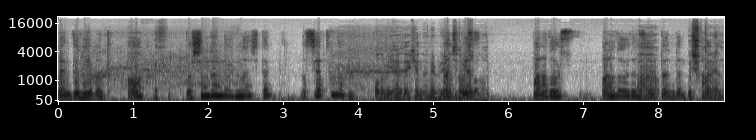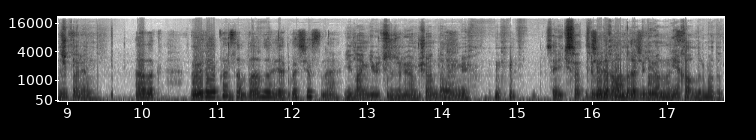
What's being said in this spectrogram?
Ben niye bak. Aa başını döndürdün lan cidden. Nasıl yaptın lan? Oğlum yerdeyken dönebiliyorsun sağa biraz- sola. Bana doğru bana doğru dönsene. Aa, dön dön. Işıklar yandı ışıklar yandı. Ha bak böyle yaparsan bana doğru yaklaşıyorsun ha. Yılan gibi süzülüyorum şu anda olmuyor. Sen iki saattir beni kaldırabiliyorsun niye kaldırmadın?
